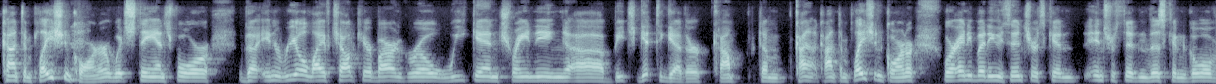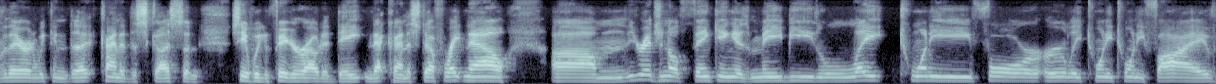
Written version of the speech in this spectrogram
contemplation corner which stands for the in real life childcare bar and grill weekend training uh uh, beach get together contemplation corner where anybody who's interest can interested in this can go over there and we can uh, kind of discuss and see if we can figure out a date and that kind of stuff. Right now um, the original thinking is maybe late 24 early 2025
